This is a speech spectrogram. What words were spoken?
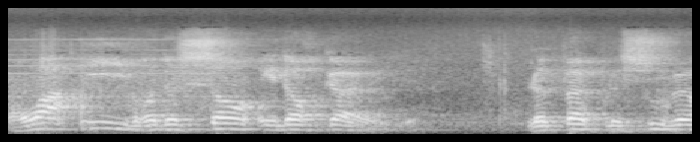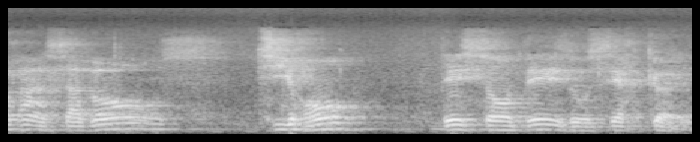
roi ivre de sang et d'orgueil. Le peuple souverain s'avance, tyran, descendez au cercueil.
